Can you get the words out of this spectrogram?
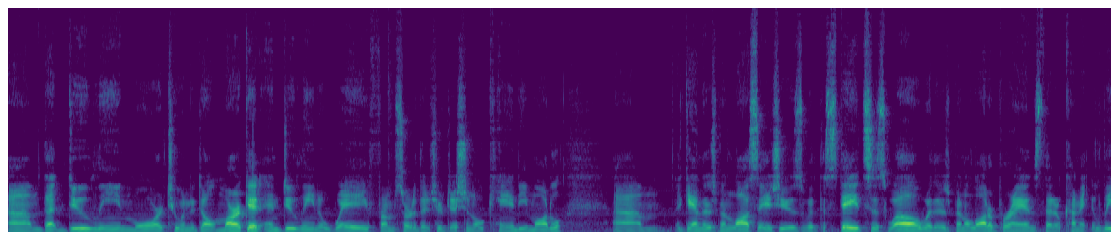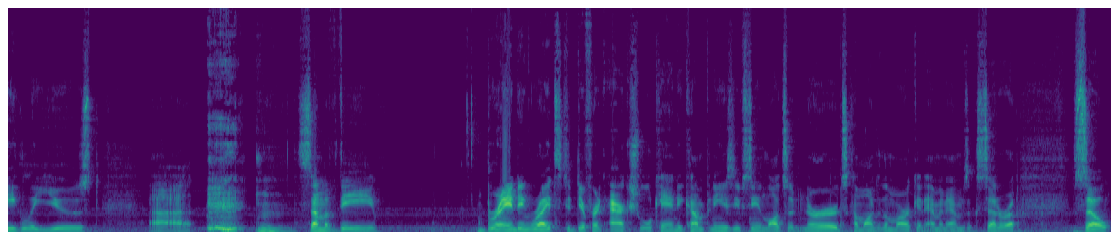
um, that do lean more to an adult market and do lean away from sort of the traditional candy model. Um, again, there's been lots of issues with the states as well, where there's been a lot of brands that have kind of illegally used uh, some of the branding rights to different actual candy companies. You've seen lots of nerds come onto the market, M and M's, etc. So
